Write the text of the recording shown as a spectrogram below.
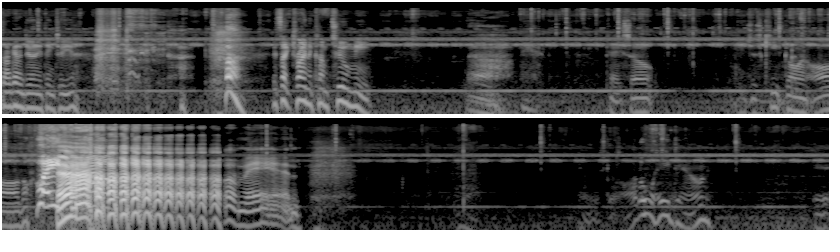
It's not gonna do anything to you. it's like trying to come to me. Oh, man. Okay, so you just keep going all the way. down. Oh man. All the way down. It.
